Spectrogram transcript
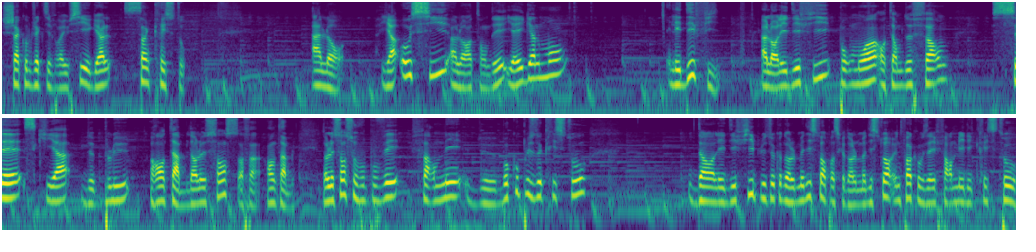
chaque objectif réussi égale 5 cristaux. Alors, il y a aussi, alors attendez, il y a également les défis. Alors les défis, pour moi, en termes de farm, c'est ce qu'il y a de plus rentable. Dans le sens, enfin rentable, dans le sens où vous pouvez farmer de beaucoup plus de cristaux dans les défis plutôt que dans le mode histoire. Parce que dans le mode histoire, une fois que vous avez farmé les cristaux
